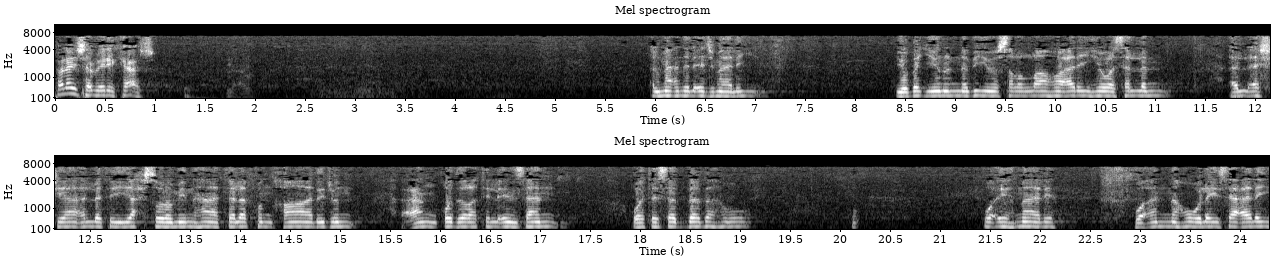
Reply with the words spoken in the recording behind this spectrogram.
فليس بركاز. المعنى الإجمالي يبين النبي صلى الله عليه وسلم الأشياء التي يحصل منها تلف خارج عن قدرة الإنسان وتسببه وإهماله وأنه ليس عليه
